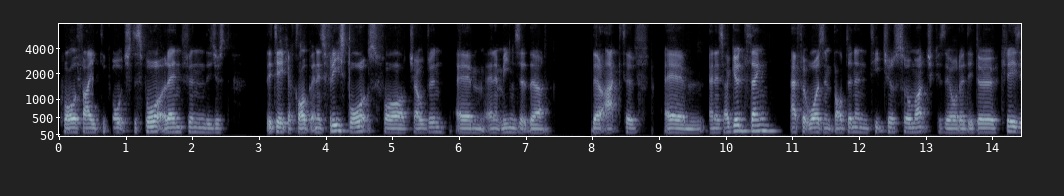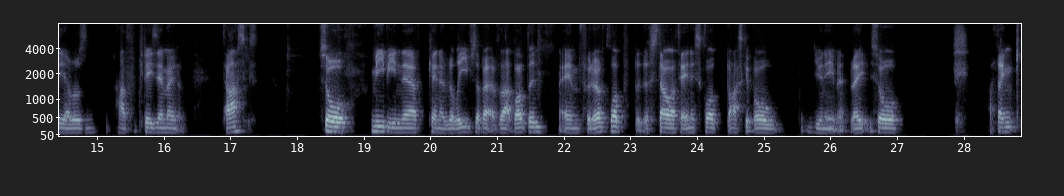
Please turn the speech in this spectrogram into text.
qualified to coach the sport or anything. They just they take a club, and it's free sports for children, um, and it means that they're they're active, um, and it's a good thing if it wasn't burdening teachers so much because they already do crazy hours and have crazy amount of tasks. So me being there kind of relieves a bit of that burden um, for our club, but there's still a tennis club, basketball, you name it, right? So I think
